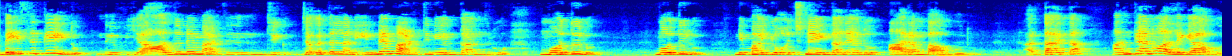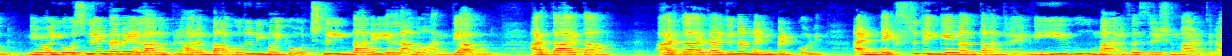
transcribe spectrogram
ಬೇಸಿಕ್ಕೇ ಇದು. ನೀವು ಯಾವುದನ್ನೇ ಮಾಡ್ತೀನಿ ಜಿಗ್ ಜಗತ್ತಲ್ಲಿ ನಾನು ಏನೇ ಮಾಡ್ತೀನಿ ಅಂತ ಅಂದರೂ ಮೊದಲು ಮೊದಲು ನಿಮ್ಮ ಯೋಚನೆಯಿಂದಾನೇ ಅದು ಆರಂಭ ಆಗೋದು. ಅರ್ಥ ಆಯ್ತಾ? ಅಂತ್ಯನೂ ಅಲ್ಲಿಗೆ ಆಗೋದು. ನಿಮ್ಮ ಯೋಚನೆಯಿಂದಾನೆ ಎಲ್ಲಾನು ಪ್ರಾರಂಭ ಆಗೋದು, ನಿಮ್ಮ ಯೋಚನೆಯಿಂದಾನೆ ಎಲ್ಲಾನು ಅಂತ್ಯ ಆಗೋದು. ಅರ್ಥ ಆಯ್ತಾ? ಅರ್ಥ ಆಯ್ತಾ? ಇದನ್ನ ನೆನ್ಪಿಟ್ಕೊಳ್ಳಿ. ಆ್ಯಂಡ್ ನೆಕ್ಸ್ಟ್ ಥಿಂಗ್ ಏನಂತ ಅಂದರೆ, ನೀವು ಮ್ಯಾನಿಫೆಸ್ಟೇಷನ್ ಮಾಡ್ತೀರಾ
